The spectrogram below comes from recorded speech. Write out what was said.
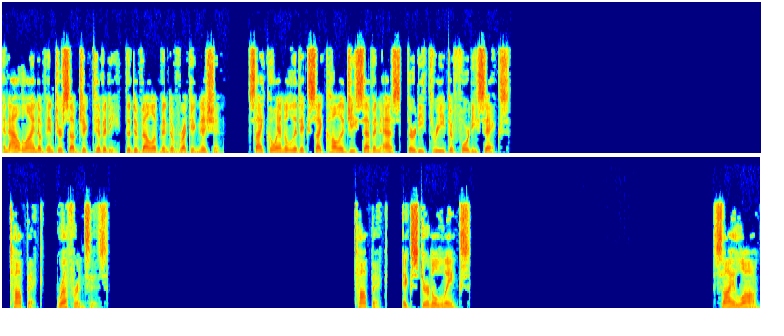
An Outline of Intersubjectivity, The Development of Recognition. Psychoanalytic Psychology 7s, 33–46. References External links Psy-Log,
